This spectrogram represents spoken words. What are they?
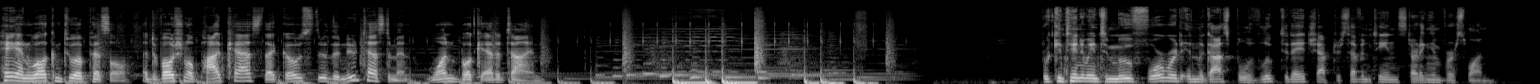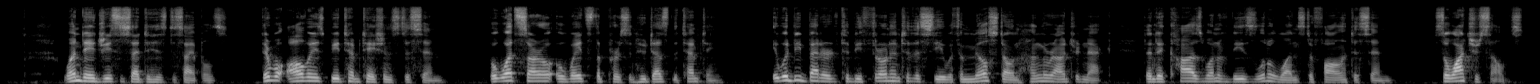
Hey, and welcome to Epistle, a devotional podcast that goes through the New Testament one book at a time. We're continuing to move forward in the Gospel of Luke today, chapter 17, starting in verse 1. One day Jesus said to his disciples, There will always be temptations to sin, but what sorrow awaits the person who does the tempting? It would be better to be thrown into the sea with a millstone hung around your neck than to cause one of these little ones to fall into sin. So watch yourselves.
